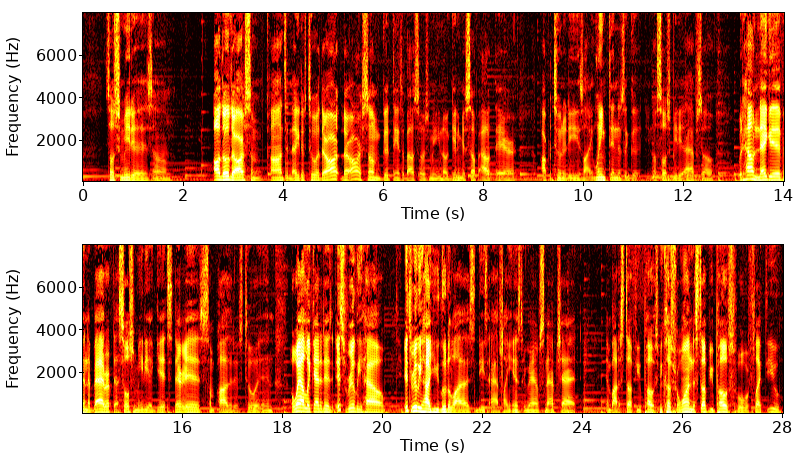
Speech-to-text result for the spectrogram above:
social media is um although there are some cons and negatives to it, there are there are some good things about social media. You know, getting yourself out there, opportunities like LinkedIn is a good you know social media app. So with how negative and the bad rep that social media gets, there is some positives to it. And a way I look at it is it's really how it's really how you utilize these apps like Instagram, Snapchat, and by the stuff you post. Because for one, the stuff you post will reflect you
